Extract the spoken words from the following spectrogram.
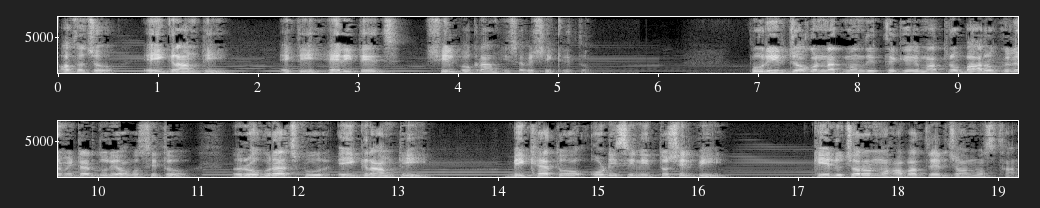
অথচ এই গ্রামটি একটি হেরিটেজ শিল্পগ্রাম হিসাবে স্বীকৃত। পুরীর জগন্নাথ মন্দির থেকে মাত্র বারো কিলোমিটার দূরে অবস্থিত রঘুরাজপুর এই গ্রামটি বিখ্যাত ওডিসি নৃত্যশিল্পী কেলুচরণ মহাপাত্রের জন্মস্থান।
